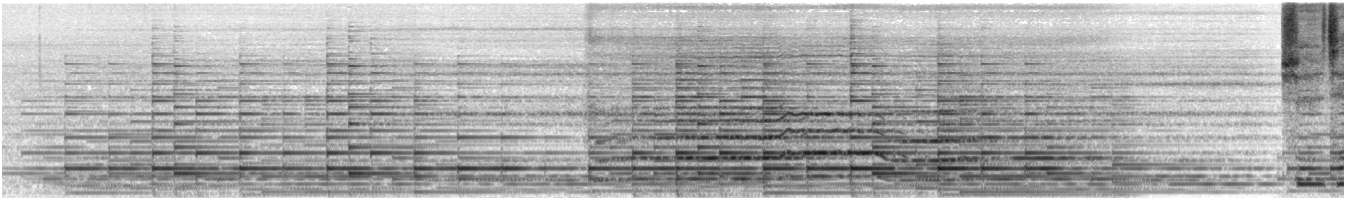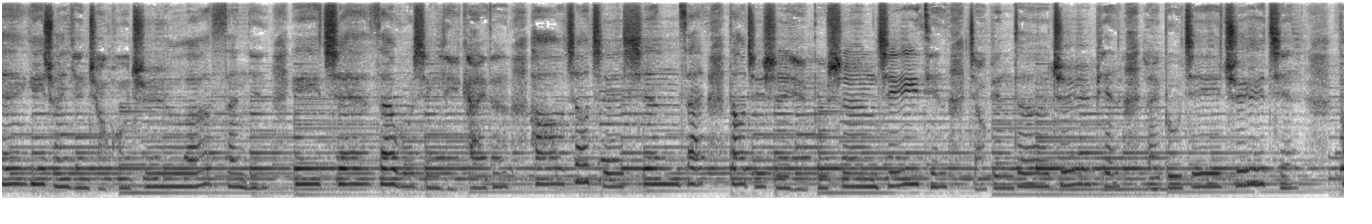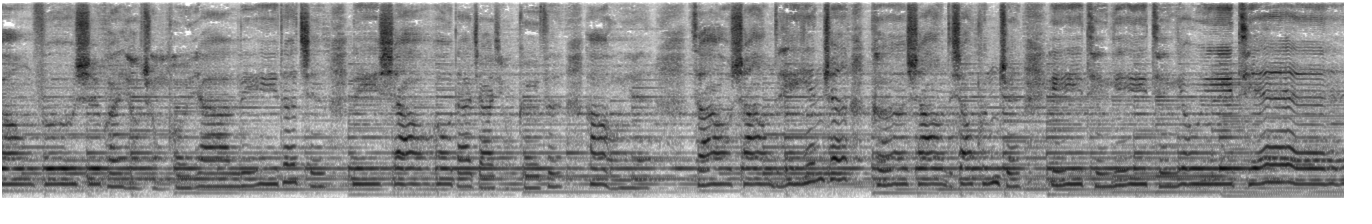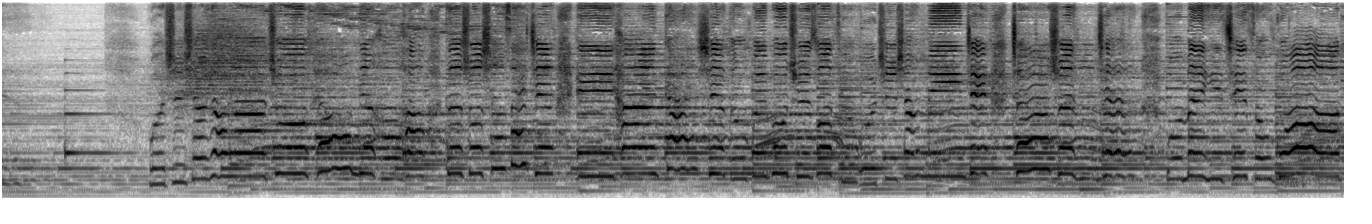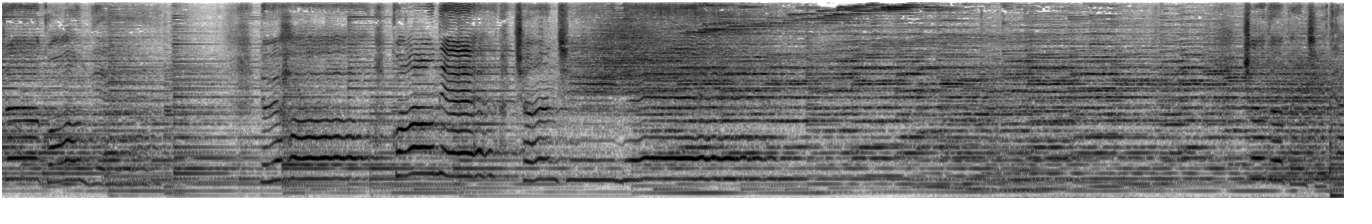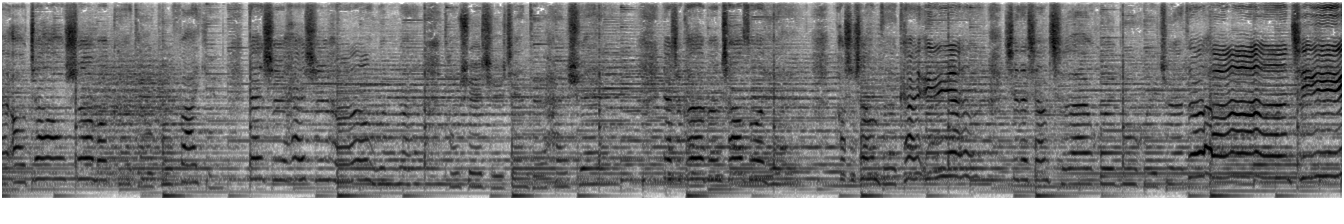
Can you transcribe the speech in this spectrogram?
时间一转眼就过去了三年一切在我心里开的好皎洁现在倒计时也不剩几天脚边的纸片来不及去捡仿佛是快要冲破压力的茧离校后大家又各自熬夜早上的黑眼圈，课上的小困倦，一天一天又一天。我只想要拉住流年，好好的说声再见，遗憾、感谢都回不去昨天。我只想铭记这瞬间，我们一起走过。学之间的寒暄，压着课本抄作业，考试上的看一眼，现在想起来会不会觉得很亲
